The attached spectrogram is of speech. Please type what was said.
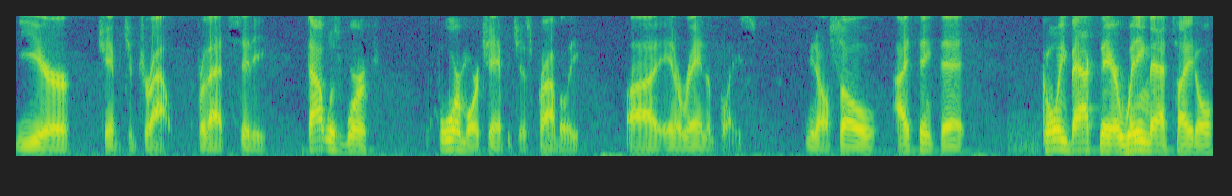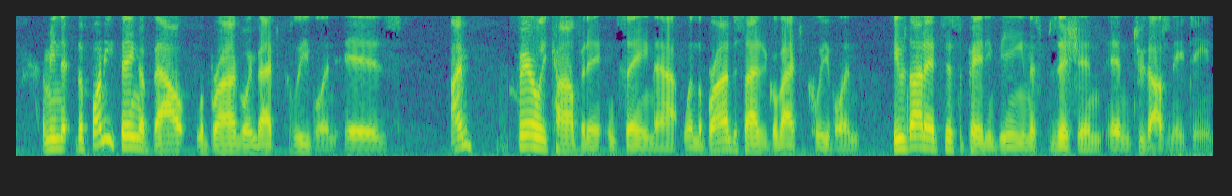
year championship drought for that city. That was worth four more championships probably uh, in a random place. You know, so I think that going back there, winning that title. I mean, the, the funny thing about LeBron going back to Cleveland is I'm fairly confident in saying that when LeBron decided to go back to Cleveland, he was not anticipating being in this position in 2018,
